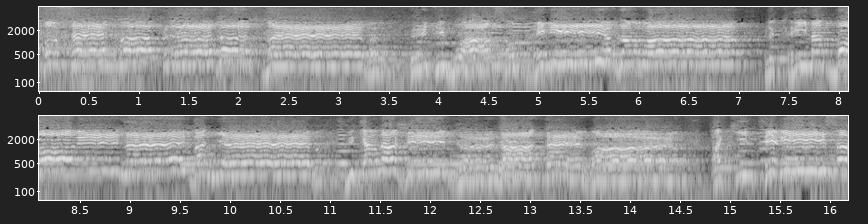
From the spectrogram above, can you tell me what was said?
Le français peuple de frères, peux-tu voir sans frémir d'horreur le crime aboli les bannières du carnage et de la terreur à qui périssent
